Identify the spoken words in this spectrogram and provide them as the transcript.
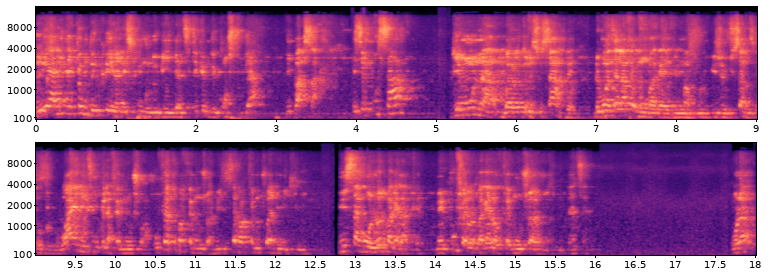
réalité comme de créer dans l'esprit mon identité comme de construire, n'est pas ça. Et c'est pour ça que mon là, va retourner sur ça après. Demoiselle a fait mon bagage pour lui, je dis ça, je dis, why anything que a fait mon choix? Vous faites pas faire mon choix, mais ça va faire mon choix de bikini. Lui, ça, l'autre bagage a fait. Mais pour faire l'autre bagage, on fait mon choix de bikini. Voilà.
